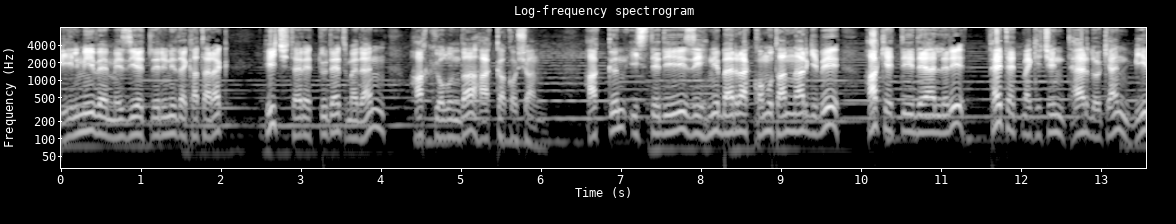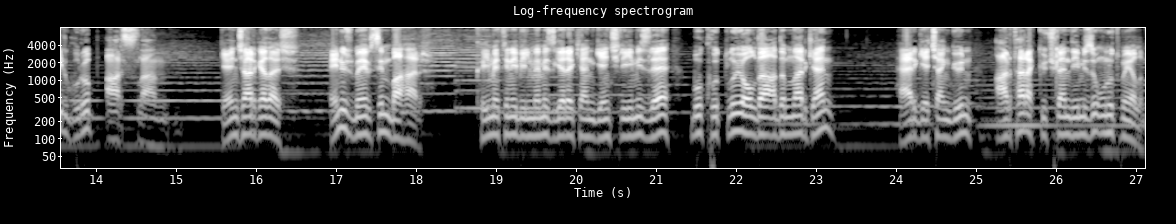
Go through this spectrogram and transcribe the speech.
bilmi ve meziyetlerini de katarak hiç tereddüt etmeden hak yolunda hakka koşan, hakkın istediği zihni berrak komutanlar gibi hak ettiği değerleri fethetmek için ter döken bir grup arslan. Genç arkadaş, henüz mevsim bahar. Kıymetini bilmemiz gereken gençliğimizle bu kutlu yolda adımlarken her geçen gün artarak güçlendiğimizi unutmayalım.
